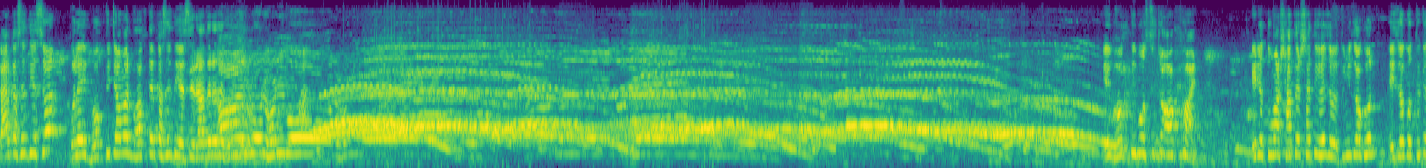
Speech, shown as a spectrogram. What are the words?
কার কাছে দিয়েছ? বলে এই ভক্তিটা আমার ভক্তের কাছে দিয়েছি। রাধে রাধে হরি বল। ভক্তি বস্তুটা অক্ষয়, এটা তোমার সাথে সাথে হয়ে যাবে। তুমি যখন এই জগৎ থেকে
